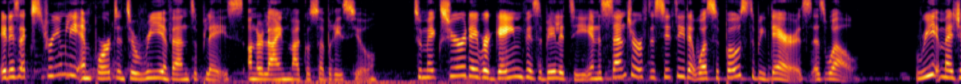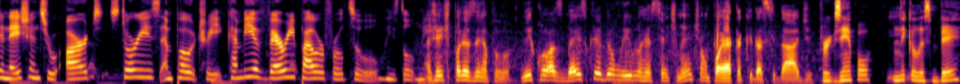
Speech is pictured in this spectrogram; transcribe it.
it is extremely important to reinvent the place, underlined Marcos Fabricio, to make sure they regain visibility in the center of the city that was supposed to be theirs as well. Reimagination through art, stories, and poetry can be a very powerful tool, he told me. A gente, por exemplo, Nicolas Behr escreveu um livro recentemente, é um poeta aqui da cidade. For example, Nicolas Behr,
